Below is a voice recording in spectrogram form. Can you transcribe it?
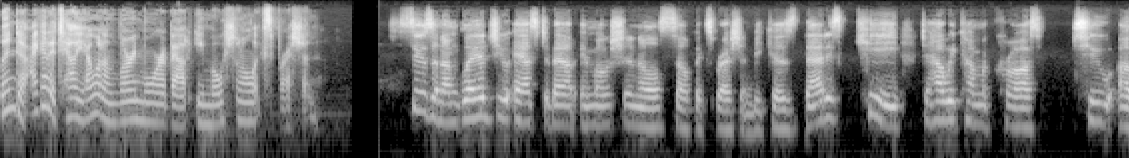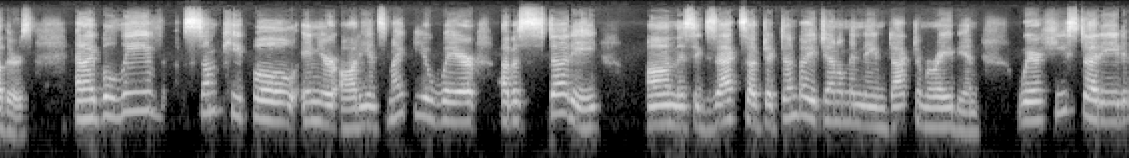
Linda, I got to tell you, I want to learn more about emotional expression. Susan, I'm glad you asked about emotional self expression because that is key to how we come across to others. And I believe some people in your audience might be aware of a study on this exact subject done by a gentleman named Dr. Mehrabian, where he studied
